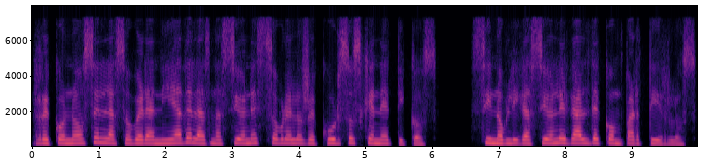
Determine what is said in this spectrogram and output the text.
reconocen la soberanía de las naciones sobre los recursos genéticos, sin obligación legal de compartirlos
